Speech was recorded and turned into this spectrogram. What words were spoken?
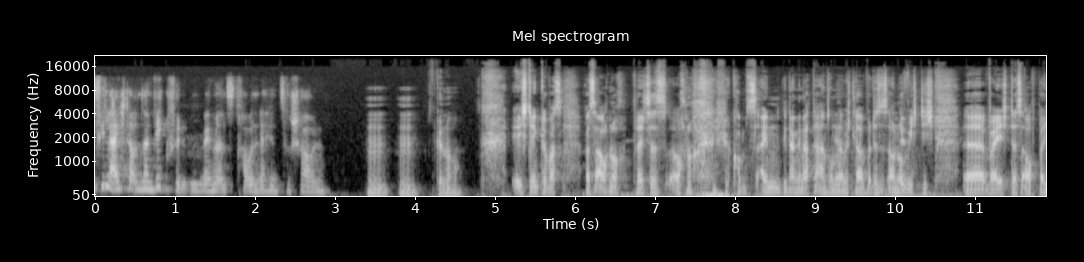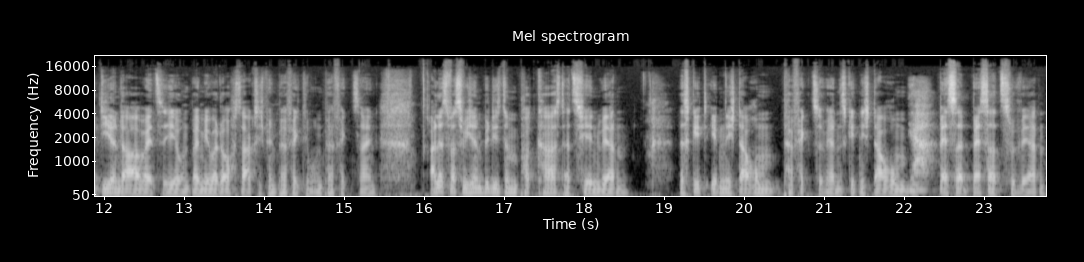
viel leichter unseren Weg finden, wenn wir uns trauen, dahin zu schauen. Hm, hm, genau. Ich denke, was, was auch noch, vielleicht ist es auch noch, kommt ein Gedanke nach der anderen, ja. aber ich glaube, das ist auch noch ja. wichtig, äh, weil ich das auch bei dir in der Arbeit sehe und bei mir, weil du auch sagst, ich bin perfekt im Unperfektsein. Alles, was wir hier in diesem Podcast erzählen werden, es geht eben nicht darum, perfekt zu werden. Es geht nicht darum, ja. besser, besser zu werden.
